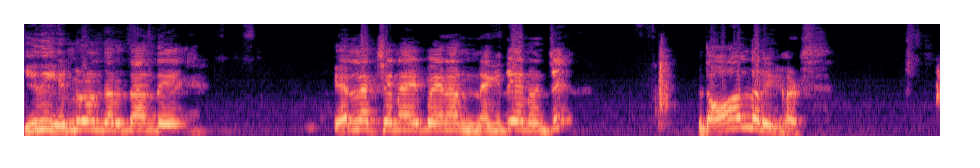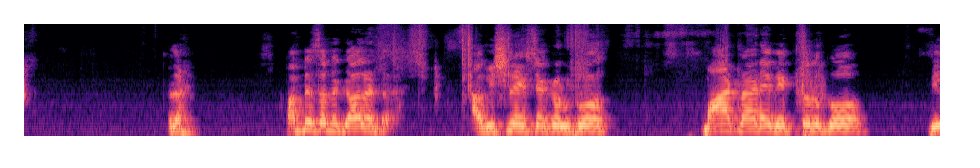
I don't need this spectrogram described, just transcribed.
ఇది ఎన్ని రోజులు జరుగుతుంది? ఎలక్షన్ అయిపోయిన నెగిటివ్ నుంచి విత్ ఆల్ ద రికార్డ్స్ పంపిస్తాం మీకు కావాలంటే. ఆ విశ్లేషకులకు మాట్లాడే వ్యక్తులకు మీ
